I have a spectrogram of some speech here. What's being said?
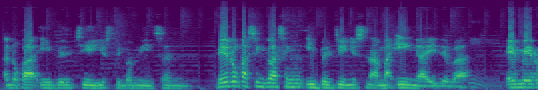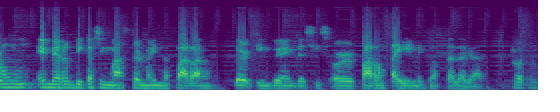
ano ka evil genius, 'di ba minsan meron kasing klaseng evil genius na maingay, 'di ba? Mm. eh merong eh meron din kasing mastermind na parang lurking behind the scenes or parang tahimik lang talaga. Oo.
